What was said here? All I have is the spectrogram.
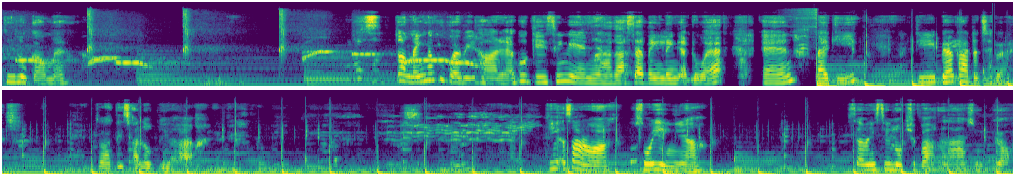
ကြည့်လို့ကောင်းမယ်တော့ link နှစ်ခုပဲပေးထားတယ်အခု casing နေတဲ့နေရာက7 link အတွက် and baggy ဒီဘက်ကတစ်ချက်ပဲကျွန်တော်ဒီချလုပ်ပေးထားဒီအစားတော့စိုးရိမ်နေတာ7စီလို့ဖြစ်ပါမလားဆိုပြီးတော့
